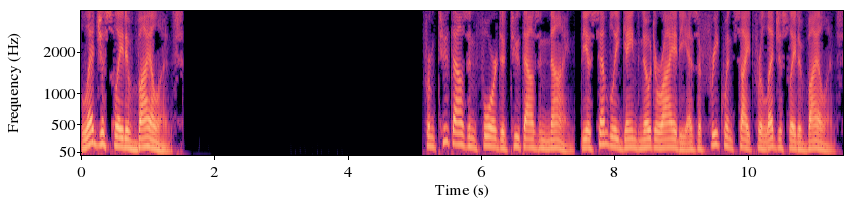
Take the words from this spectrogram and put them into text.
Legislative violence From 2004 to 2009, the Assembly gained notoriety as a frequent site for legislative violence.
